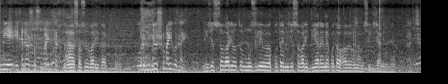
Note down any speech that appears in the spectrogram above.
এমনি এখানে ওর শ্বশুর বাড়িতে থাকতো? হ্যাঁ শ্বশুরবাড়ি থাকতো। ওর নিজস্ব বাড়ি কোথায়? নিজস্ব বাড়ি ও তো মুসলিম এবার কোথায় নিজস্ব বাড়ি বিহারে না কোথাও হবে কোনো আমি ঠিক জানি না। আচ্ছা।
